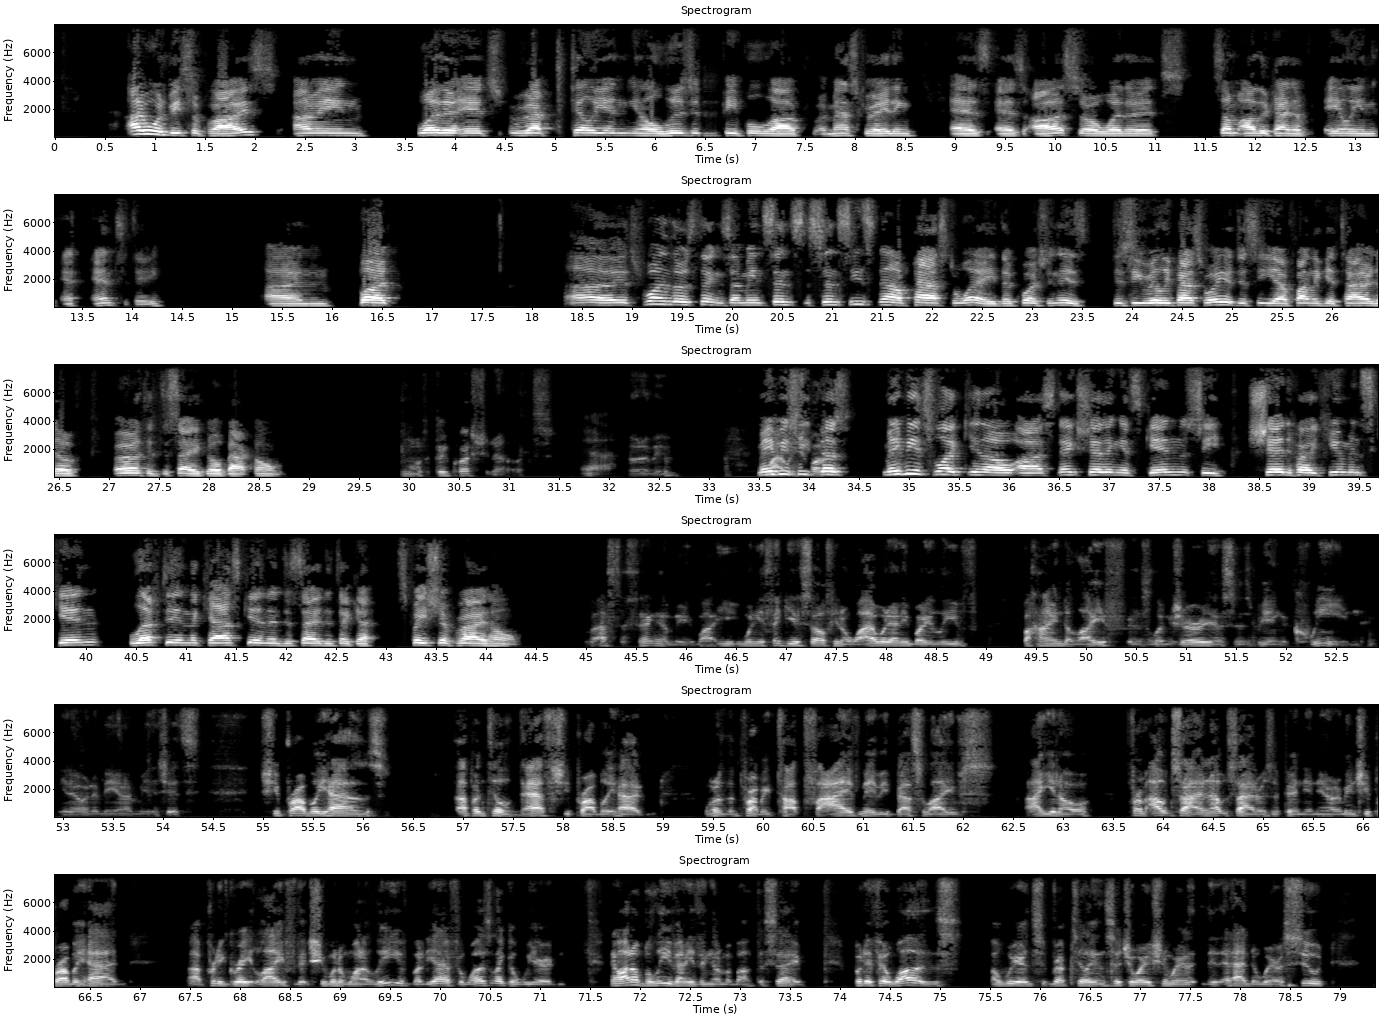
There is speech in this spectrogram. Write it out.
I wouldn't be surprised. I mean, whether it's reptilian, you know, lizard people uh, masquerading as as us, or whether it's some other kind of alien entity, and but uh, it's one of those things. I mean, since since he's now passed away, the question is: Does he really pass away, or does he uh, finally get tired of Earth and decide to go back home? well, it's a good question, Alex. Yeah, You know what I mean? Maybe she wanna- Maybe it's like you know, uh, snake shedding its skin. She shed her human skin, left it in the casket, and then decided to take a spaceship ride home. That's the thing. I mean, why, when you think of yourself, you know, why would anybody leave behind a life as luxurious as being a queen? You know what I mean? I mean, it's, it's she probably has up until death. She probably had one of the probably top five, maybe best lives. I, you know, from outside an outsider's opinion, you know what I mean. She probably had a pretty great life that she wouldn't want to leave. But yeah, if it was like a weird, now I don't believe anything I'm about to say. But if it was a weird reptilian situation where it had to wear a suit,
